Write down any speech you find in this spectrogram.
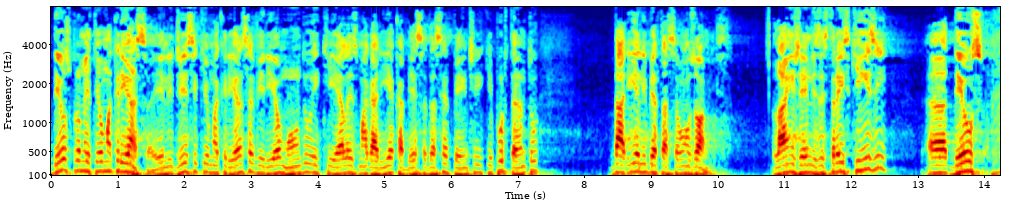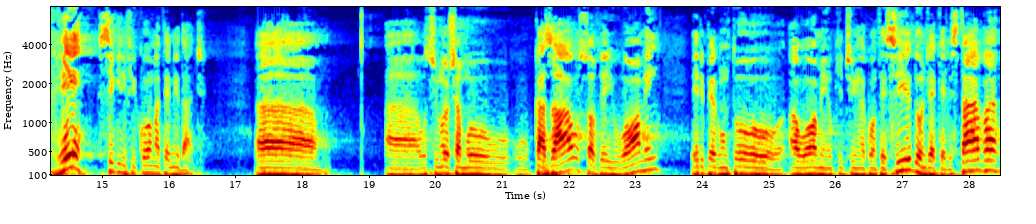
Deus prometeu uma criança. Ele disse que uma criança viria ao mundo e que ela esmagaria a cabeça da serpente e que, portanto, daria libertação aos homens. Lá em Gênesis 3,15, uh, Deus ressignificou a maternidade. Uh, uh, o Senhor chamou o casal, só veio o homem. Ele perguntou ao homem o que tinha acontecido, onde é que ele estava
